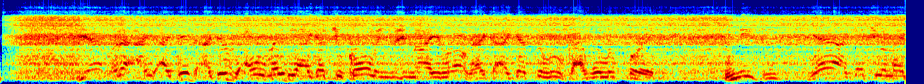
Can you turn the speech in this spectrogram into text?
Yeah, but I, I did, I did, oh, maybe I got your call in, in my log. I, I got to look. I will look for it. We need to. Yeah, I got you in my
